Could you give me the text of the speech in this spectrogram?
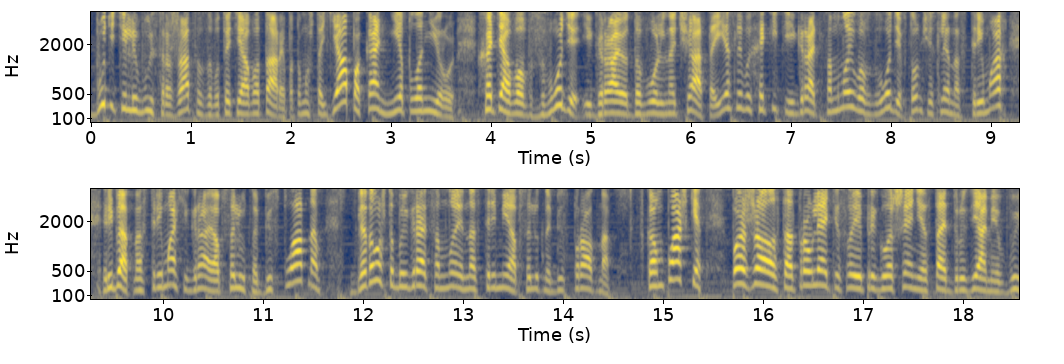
будете ли вы сражаться за вот эти аватары, потому что я пока не планирую, хотя во взводе играю довольно часто. Если вы хотите играть со мной во взводе, в том числе на стримах, ребят, на стримах играю абсолютно бесплатно, для того, чтобы играть со мной на стриме абсолютно бесплатно в компашке, пожалуйста, отправляйте свои приглашения стать друзьями в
